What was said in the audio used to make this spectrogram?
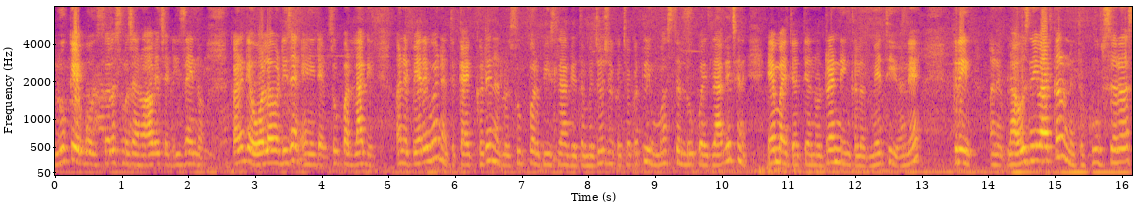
લુકે બહુ સરસ મજાનો આવે છે ડિઝાઇનનો. કારણ કે all over design any time super લાગે. અને પહેરે હોય ને તો કાંઈક ઘટે ને એટલો સુપર પીસ લાગે. તમે જોઈ શકો છો કેટલી મસ્ત લુક વાઇઝ લાગે છે ને. એમાંય તે અત્યારનો ટ્રેન્ડિંગ કલર મેથી અને ગ્રીન અને બ્લાઉઝની વાત કરું ને તો ખૂબ સરસ,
